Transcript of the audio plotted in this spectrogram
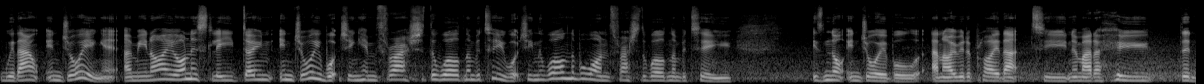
without enjoying it. I mean, I honestly don't enjoy watching him thrash the world number two. Watching the world number one thrash the world number two is not enjoyable, and I would apply that to no matter who the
